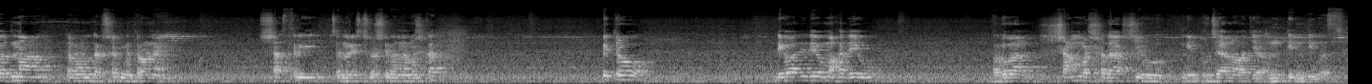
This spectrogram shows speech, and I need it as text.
કીર્તિવતના તમામ દર્શક મિત્રોને શાસ્ત્રી ચંદ્રેશ જોશીના નમસ્કાર. મિત્રો, દેવાદિદેવ મહાદેવ ભગવાન શાંબ સદાશિવની પૂજાનો આજે અંતિમ દિવસ છે.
